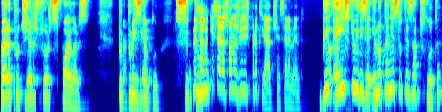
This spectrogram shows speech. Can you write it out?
para proteger as pessoas de spoilers. Porque, ah. por exemplo, se eu pensava tu... que isso era só nos vídeos partilhados, sinceramente. Deu, é isso que eu ia dizer. Eu não tenho a certeza absoluta,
